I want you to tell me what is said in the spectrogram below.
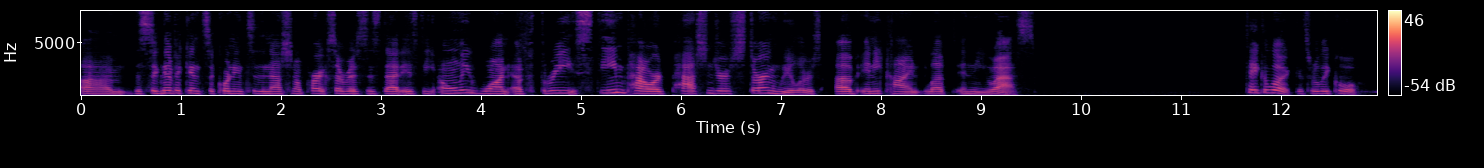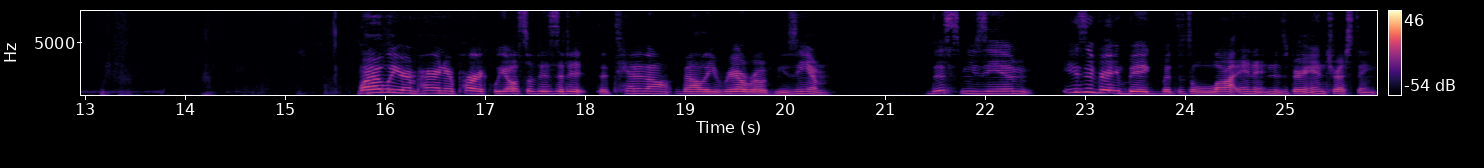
Um, the significance, according to the National Park Service, is that it's the only one of three steam-powered passenger stern-wheelers of any kind left in the U.S. Take a look. It's really cool. While we were in Pioneer Park, we also visited the Tanana Valley Railroad Museum. This museum isn't very big, but there's a lot in it and it's very interesting.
